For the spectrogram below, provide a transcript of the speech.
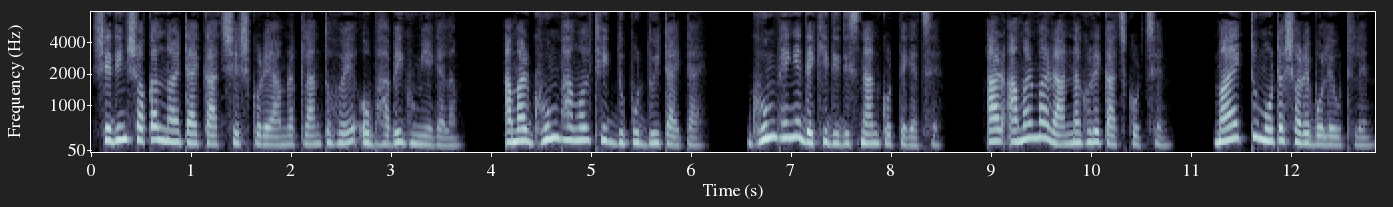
সেদিন সকাল নয়টায় কাজ শেষ করে আমরা ক্লান্ত হয়ে ও ভাবেই ঘুমিয়ে গেলাম। আমার ঘুম ভাঙল ঠিক দুপুর দুইটায়টায় ঘুম ভেঙে দেখি দিদি স্নান করতে গেছে। আর আমার মা রান্নাঘরে কাজ করছেন। মা একটু মোটা স্বরে বলে উঠলেন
